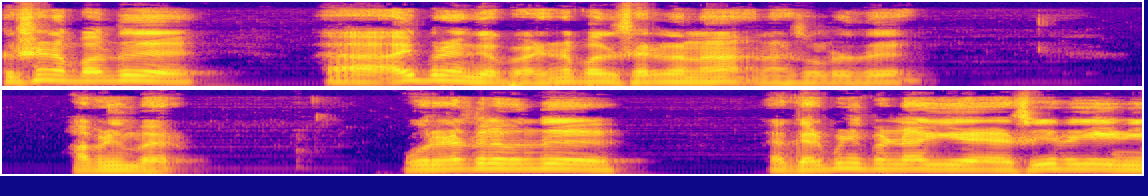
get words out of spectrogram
கிருஷ்ணனை பார்த்து அபிப்பிராயம் கேட்பார். என்ன பார்த்து சரிதானா நான் சொல்கிறது அப்படிம்பார். ஒரு இடத்துல வந்து கர்ப்பிணி பெண்ணாகிய சீதையை நீ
